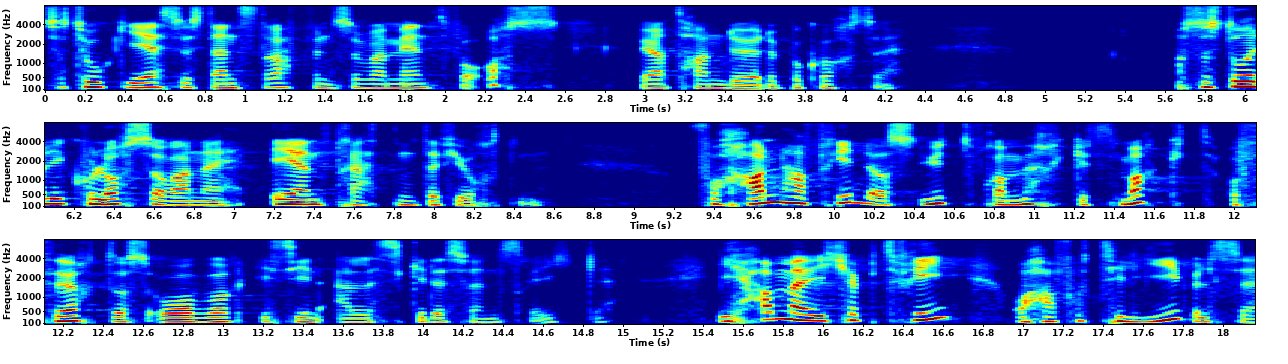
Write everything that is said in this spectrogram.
så tok Jesus den straffen som var ment for oss, ved at han døde på korset. Og Så står det i Kolosserne 1.13-14. For han har fridd oss ut fra mørkets makt og ført oss over i sin elskede sønns rike. I ham er vi kjøpt fri og har fått tilgivelse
